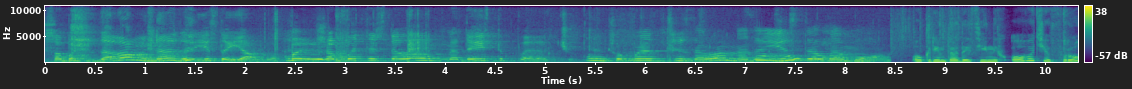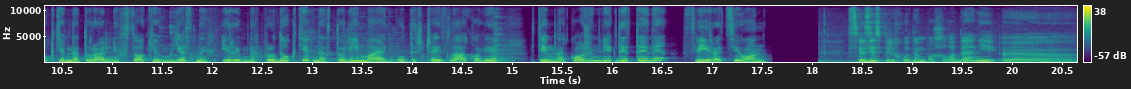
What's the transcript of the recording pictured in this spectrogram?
Щоб бути здоровим, треба їсти яблуко. Щоб бути здоровим, треба їсти печиво. Щоб бути здоровим, треба їсти лимон. Окрім традиційних овочів, фруктів, натуральних соків, м'ясних і рибних продуктів, на столі мають бути ще й злакові. Втім, на кожен вік дитини свій раціон. В связи с переходом похолоданий э,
